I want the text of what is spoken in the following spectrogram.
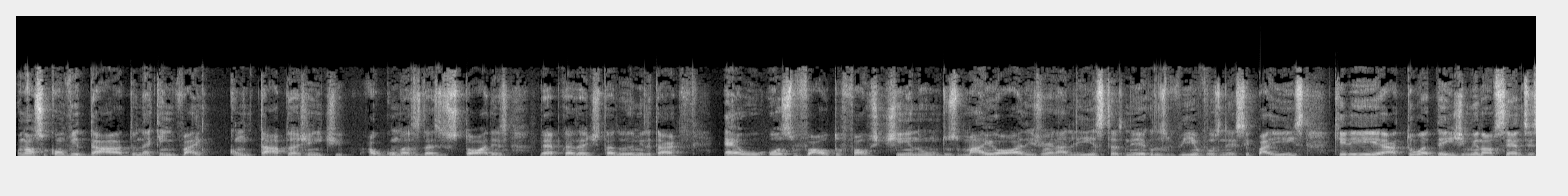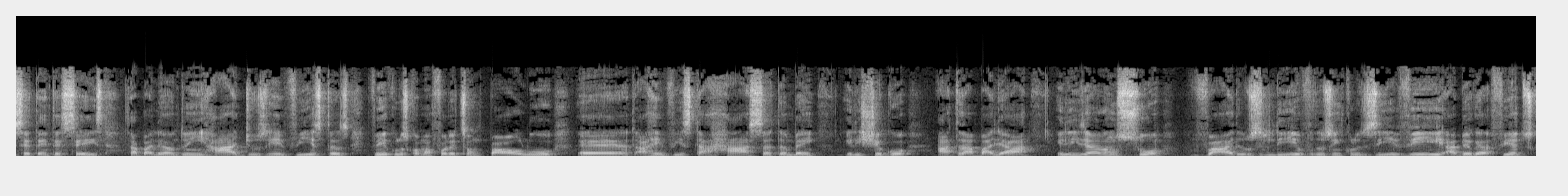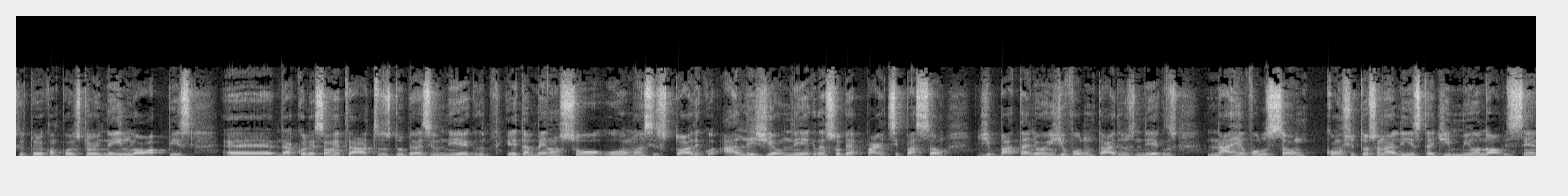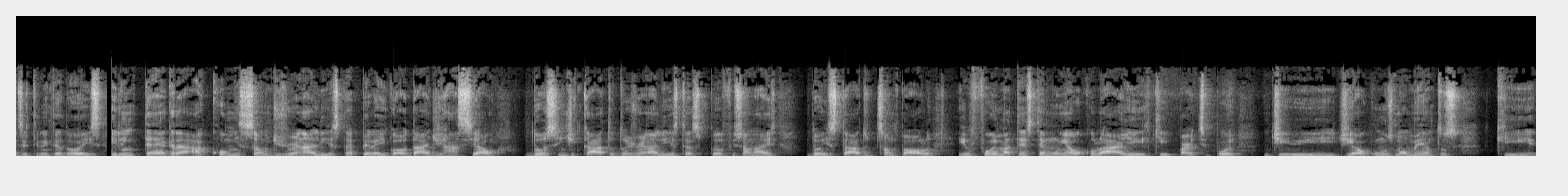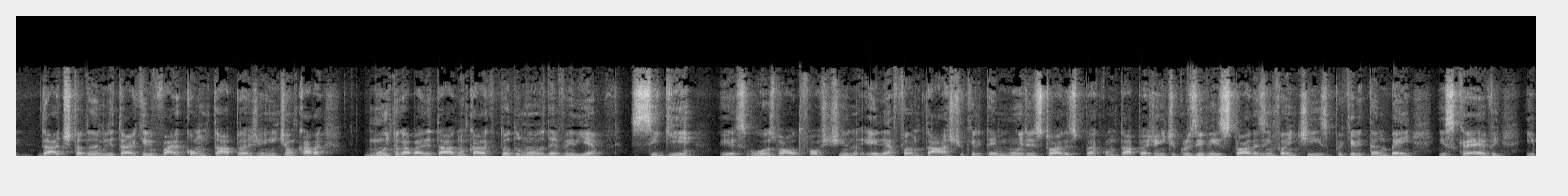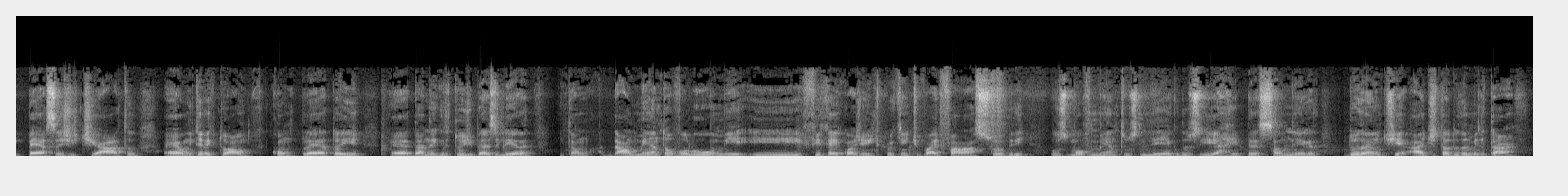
O nosso convidado, né, quem vai contar pra gente algumas das histórias da época da ditadura militar é o Oswaldo Faustino, um dos maiores jornalistas negros vivos nesse país, que ele atua desde 1976, trabalhando em rádios, revistas, veículos como a Folha de São Paulo, é, a revista Raça também. Ele chegou a trabalhar, ele já lançou vários livros, inclusive a biografia do escritor e compositor Ney Lopes, é, da coleção Retratos do Brasil Negro. Ele também lançou o romance histórico A Legião Negra, sobre a participação de batalhões de voluntários negros na Revolução Constitucionalista de 1932. Ele integra a Comissão de Jornalista pela Igualdade Racial do Sindicato dos Jornalistas Profissionais do Estado de São Paulo e foi uma testemunha ocular aí que participou de, de alguns momentos que da ditadura militar que ele vai contar pra gente. É um cara muito gabaritado, um cara que todo mundo deveria seguir esse, o Oswaldo Faustino, ele é fantástico, ele tem muitas histórias para contar para a gente, inclusive histórias infantis, porque ele também escreve e peças de teatro. É um intelectual completo aí é, da negritude brasileira. Então aumenta o volume e fica aí com a gente porque a gente vai falar sobre os movimentos negros e a repressão negra durante a ditadura militar.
